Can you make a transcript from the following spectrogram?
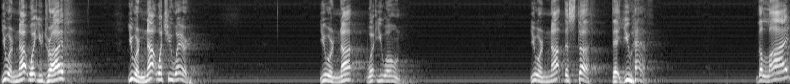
You are not what you drive. You are not what you wear. You are not what you own. You are not the stuff that you have. The lie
